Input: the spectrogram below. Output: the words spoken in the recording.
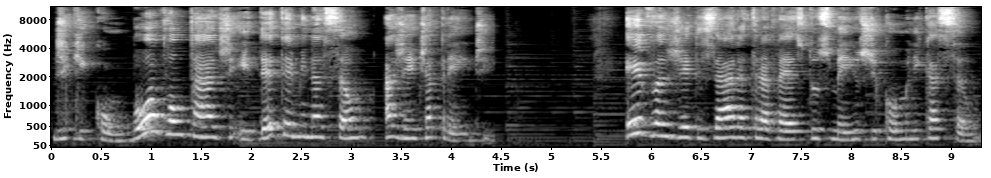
de que com boa vontade e determinação a gente aprende. Evangelizar através dos meios de comunicação.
